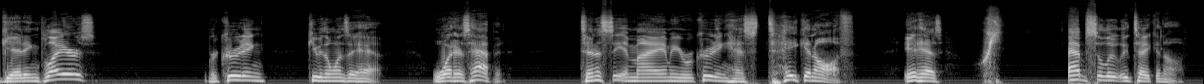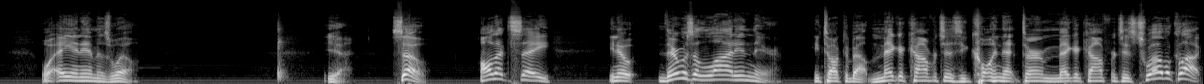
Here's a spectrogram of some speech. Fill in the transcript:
getting players, recruiting, keeping the ones they have. What has happened? Tennessee and Miami recruiting has taken off. It has absolutely taken off. Well, A and M as well. Yeah. So, all that to say, you know, there was a lot in there. He talked about mega conferences. He coined that term, mega conferences. 12 o'clock.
